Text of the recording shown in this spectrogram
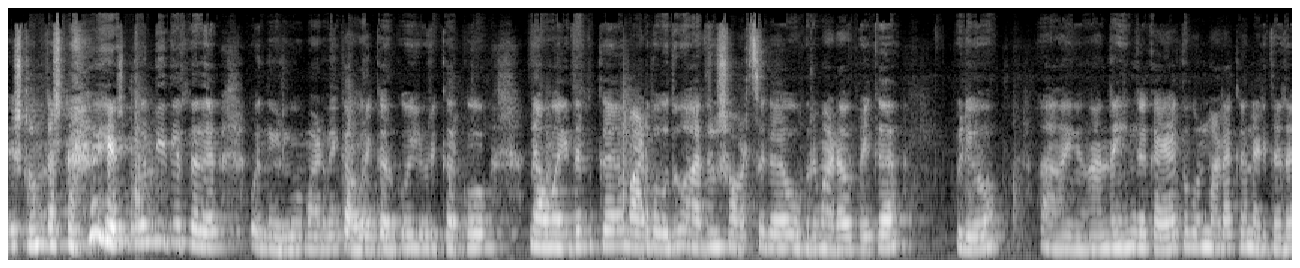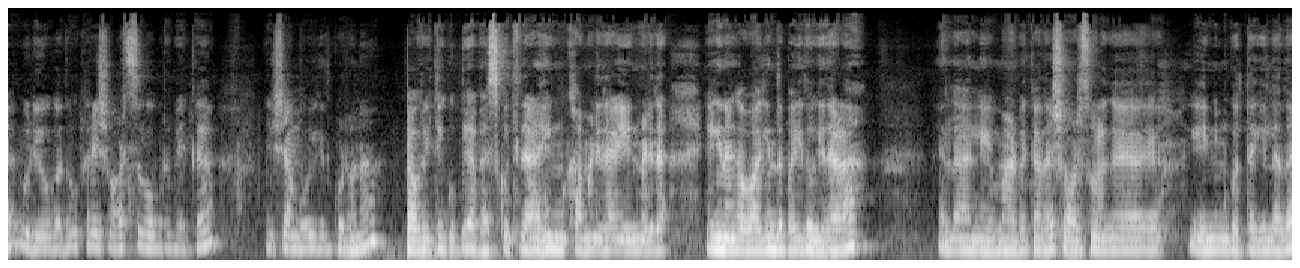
ಎಷ್ಟೊಂದು ಕಷ್ಟ, ಎಷ್ಟೊಂದು ಇದಿರ್ತದೆ ಒಂದು ವಿಡಿಯೋ ಮಾಡ್ಬೇಕು, ಅವ್ರಿಗೆ ಕರ್ಕೊ, ಇವ್ರಿಗೆ ಕರ್ಕೊ. ನಾವು ಇದಕ್ಕೆ ಮಾಡ್ಬೋದು, ಆದರೂ ಶಾರ್ಟ್ಸ್ಗೆ ಒಬ್ರು ಬೇಕಾ ವಿಡಿಯೋ ಅಂದ್ರೆ ಹಿಂಗೆ ಕೈಯಾಗ ತೊಗೊಂಡು ಮಾಡಕ್ಕೆ ನಡೀತದೆ ಅದು. ಖರೆ ಶಾರ್ಟ್ಸ್ಗೆ ಒಬ್ರು ಬೇಕಾ. ಈ ಶಾಂಭವಿಗೆ ಇದು ಕೊಡೋಣ. ಯಾವ ರೀತಿ ಗುಬ್ಬಿ ಅಭ್ಯಾಸ ಕೂತಿದ ಹೆಂಗೆ ಮುಖ ಮಾಡಿದ, ಏನು ಮಾಡಿದ ಈಗ ನಂಗೆ ಅವಾಗಿಂದ ಬೈದೋಗಿದ್ದಾಳ ಎಲ್ಲ ಅಲ್ಲಿ ಮಾಡ್ಬೇಕಾದ್ರೆ ಶಾರ್ಟ್ಸ್ ಒಳಗೆ ಏನು ನಿಮ್ಗೆ ಗೊತ್ತಾಗಿಲ್ಲದ.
